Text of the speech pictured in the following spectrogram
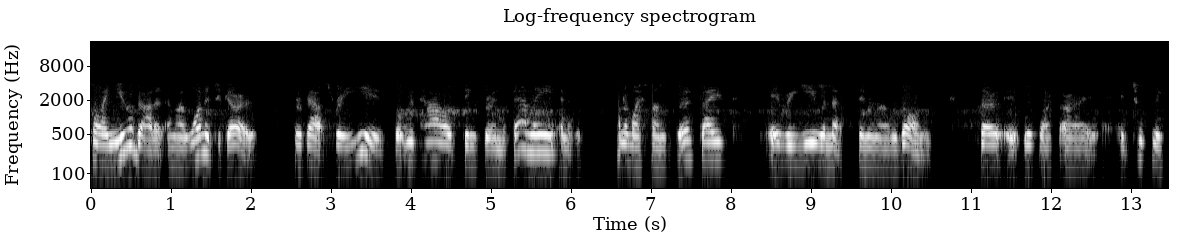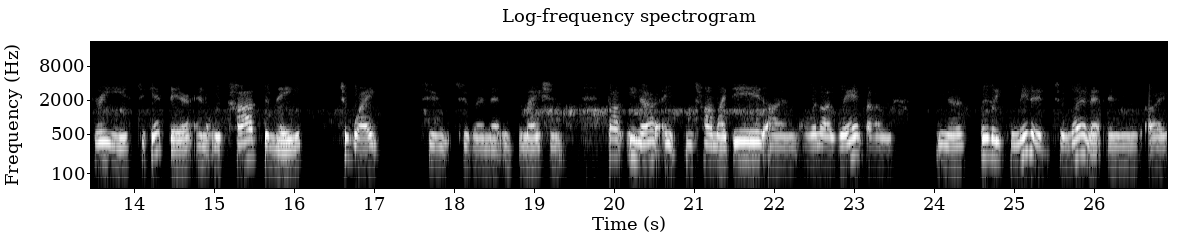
So I knew about it and I wanted to go for about three years, but with how things were in the family and it was one of my son's birthdays every year when that seminar was on. So it was like I, it took me three years to get there and it was hard for me to wait to, to learn that information. But, you know, in time I did, I, when I went, I was, you know, fully committed to learn it and I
